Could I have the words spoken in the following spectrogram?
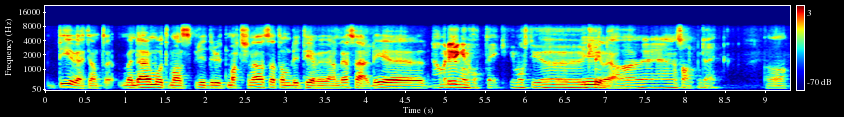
Det vet jag inte. Men däremot man sprider ut matcherna så att de blir tv-vänliga så här. Det är... Ja, men det är ju ingen hot take. Vi måste ju krydda en sån grej. Ja.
